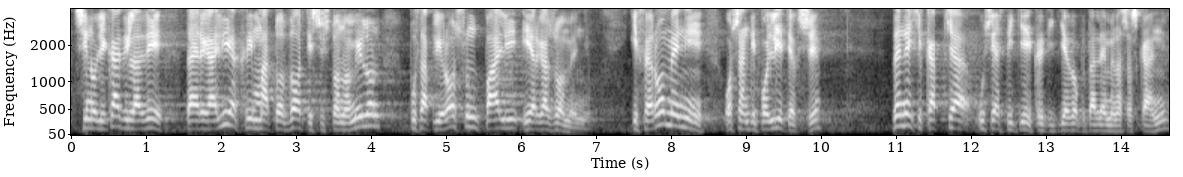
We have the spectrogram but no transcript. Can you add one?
συνολικά δηλαδή τα εργαλεία χρηματοδότησης των ομίλων που θα πληρώσουν πάλι οι εργαζόμενοι. Η φερόμενη ως αντιπολίτευση δεν έχει κάποια ουσιαστική κριτική εδώ που τα λέμε να σας κάνει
